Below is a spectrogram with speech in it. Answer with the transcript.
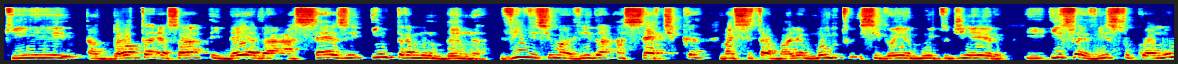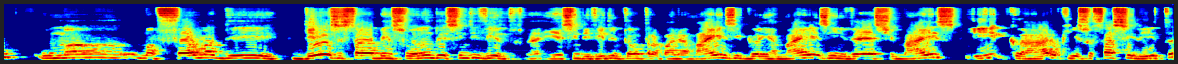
que adota essa ideia da ascese intramundana. Vive-se uma vida ascética, mas se trabalha muito e se ganha muito dinheiro. E isso é visto como uma, uma forma de Deus estar abençoando esse indivíduo. Né? E esse indivíduo, então, trabalha mais e ganha mais e investe mais, e claro que isso facilita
